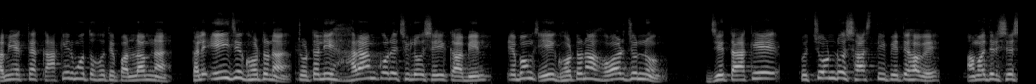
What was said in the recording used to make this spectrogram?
আমি একটা কাকের মতো হতে পারলাম না। তাহলে এই যে ঘটনা টোটালি হারাম করেছিল সেই কাবিল এবং এই ঘটনা হওয়ার জন্য যে তাকে প্রচণ্ড শাস্তি পেতে হবে। আমাদের শেষ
